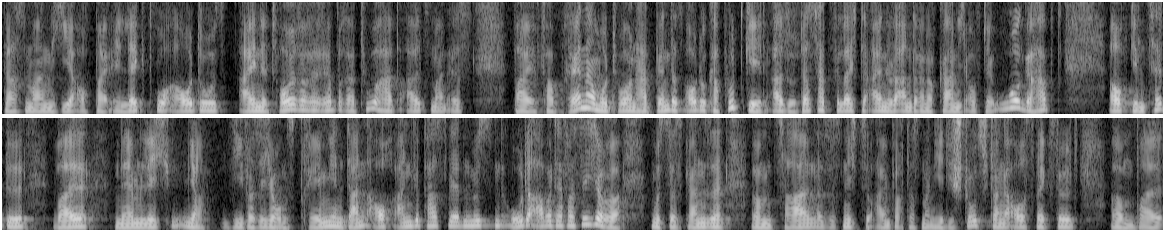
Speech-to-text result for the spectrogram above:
dass man hier auch bei Elektroautos eine teurere Reparatur hat, als man es bei Verbrennermotoren hat, wenn das Auto kaputt geht. Also das hat vielleicht der eine oder andere noch gar nicht auf der Uhr gehabt, auf dem Zettel, weil nämlich ja, die Versicherungsprämien dann auch angepasst werden müssten oder aber der Versicherer muss das Ganze ähm, zahlen. Es ist nicht so einfach, dass man hier die Stoßstange auswechselt, ähm, weil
